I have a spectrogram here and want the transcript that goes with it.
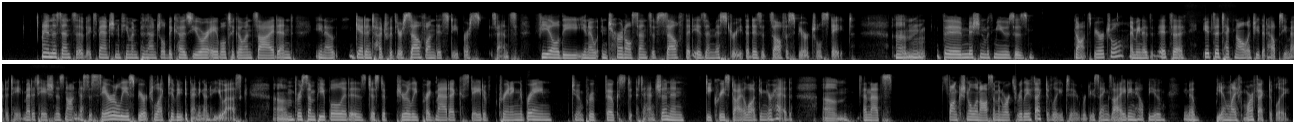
in the sense of expansion of human potential because you are able to go inside and you know get in touch with yourself on this deeper sense feel the you know internal sense of self that is a mystery that is itself a spiritual state um, the mission with muse is not spiritual i mean it, it's a it's a technology that helps you meditate meditation is not necessarily a spiritual activity depending on who you ask um, for some people it is just a purely pragmatic state of training the brain to improve focused attention and decrease dialogue in your head. Um, and that's functional and awesome and works really effectively to reduce anxiety and help you, you know, be in life more effectively.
